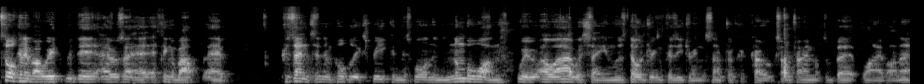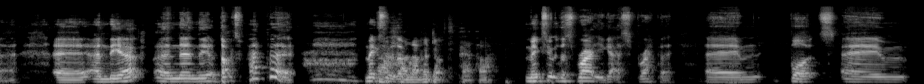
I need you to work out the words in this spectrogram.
talking about with, with the, I was uh, thing about uh, presenting and public speaking this morning. Number one, we, oh, I was saying was don't drink fizzy drinks. And I've drunk a coke, so I'm trying not to burp live on air. Uh, and the uh, and then the Dr Pepper mix oh, it with I a, love a Dr Pepper. Mix it with a Sprite, you get a sprepper. Um, but um,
